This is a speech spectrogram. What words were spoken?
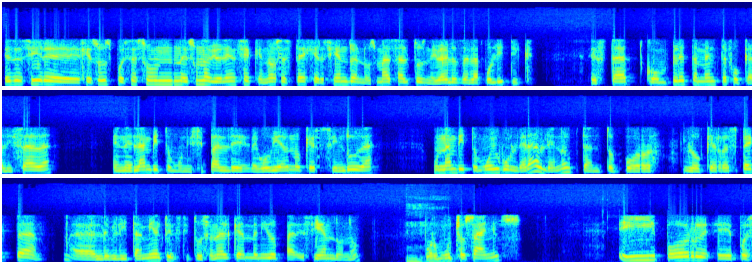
Es decir, Jesús, pues es, un, es una violencia que no se está ejerciendo en los más altos niveles de la política está completamente focalizada en el ámbito municipal de, gobierno, que es sin duda un ámbito muy vulnerable, ¿no? Tanto por lo que respecta al debilitamiento institucional que han venido padeciendo, ¿no? Por muchos años y por, eh, pues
